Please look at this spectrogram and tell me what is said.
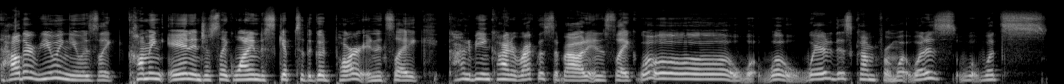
how they're viewing you is like coming in and just like wanting to skip to the good part and it's like kind of being kind of reckless about it and it's like whoa whoa, whoa, whoa where did this come from? What what is what's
